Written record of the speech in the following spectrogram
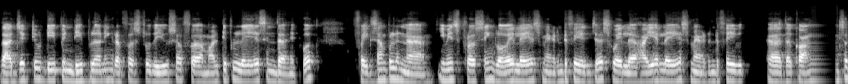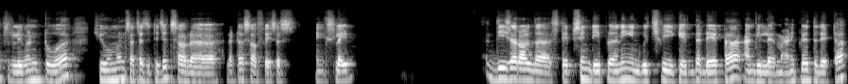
The adjective deep in deep learning refers to the use of uh, multiple layers in the network. For example, in uh, image processing, lower layers may identify edges while uh, higher layers may identify with uh, the concepts relevant to a human, such as digits or letters or faces. Next slide. These are all the steps in deep learning in which we get the data and we'll manipulate the data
